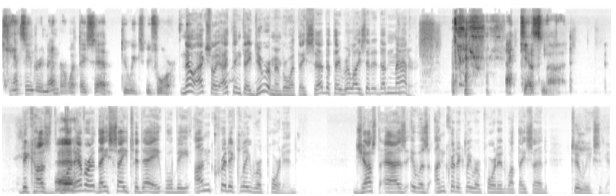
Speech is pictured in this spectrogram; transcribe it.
can't seem to remember what they said two weeks before. No, actually, I think they do remember what they said, but they realize that it doesn't matter. I guess not. because uh, whatever they say today will be uncritically reported, just as it was uncritically reported what they said two weeks ago.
